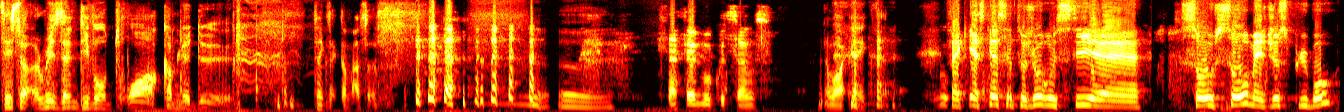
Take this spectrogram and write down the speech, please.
C'est ça, Resident Evil 3, comme le 2. C'est exactement ça. Ça fait beaucoup de sens. Ouais, exact. Fait que est-ce que c'est toujours aussi euh, so-so, mais juste plus beau?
